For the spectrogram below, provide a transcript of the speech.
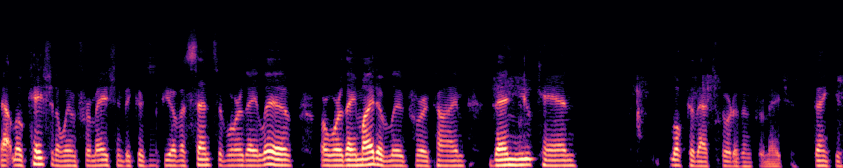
that locational information because if you have a sense of where they live or where they might have lived for a time then you can look to that sort of information. Thank you.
